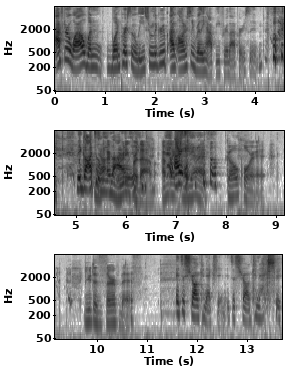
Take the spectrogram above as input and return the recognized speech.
after a while, when one person leaves from the group, I'm honestly really happy for that person. like they got to Yeah, leave I'm the rooting island. for them. I'm like, I yes, go for it. You deserve this. It's a strong connection. It's a strong connection.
